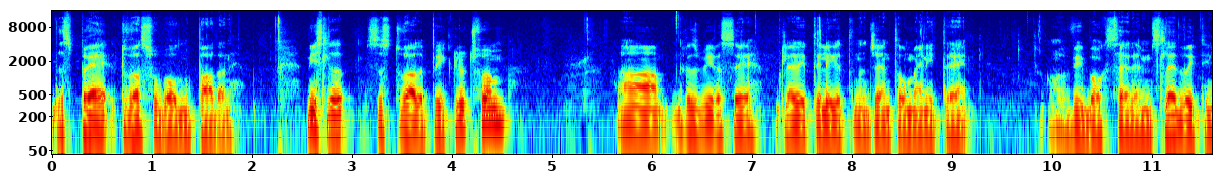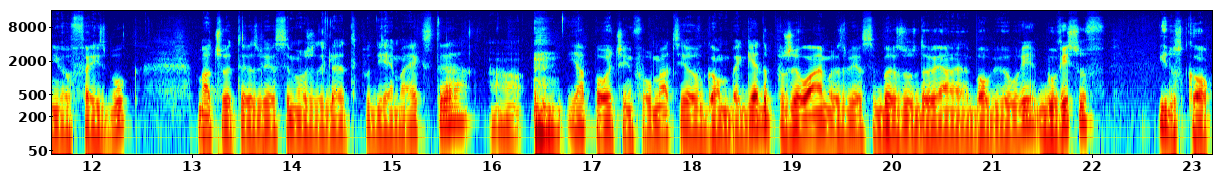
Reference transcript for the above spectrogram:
да спре това свободно падане. Мисля с това да приключвам. А, разбира се, гледайте Лигата на джентълмените VBOX 7, следвайте ни във Facebook. Мачовете, разбира се, може да гледате по Диема Екстра. Я повече информация в GOMBG. Да пожелаем, разбира се, бързо оздравяване на Боби Борисов и до скоро.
